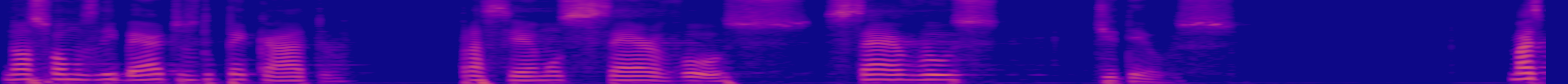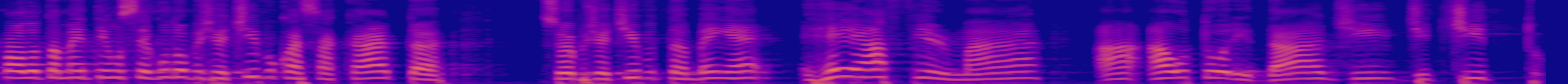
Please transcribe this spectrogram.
nós fomos libertos do pecado para sermos servos, servos de Deus. Mas Paulo também tem um segundo objetivo com essa carta, seu objetivo também é reafirmar a autoridade de Tito.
